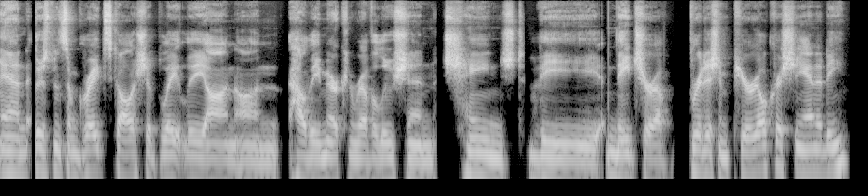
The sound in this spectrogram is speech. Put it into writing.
And there's been some great scholarship lately on on how the American Revolution changed the nature of British imperial Christianity,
